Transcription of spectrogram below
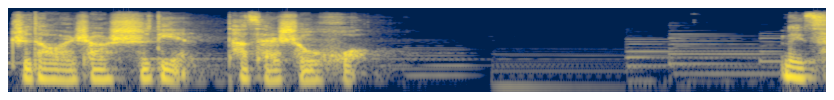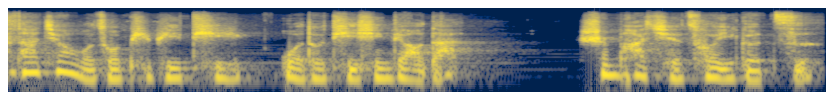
直到晚上十点，他才收货。每次他叫我做 PPT，我都提心吊胆，生怕写错一个字。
